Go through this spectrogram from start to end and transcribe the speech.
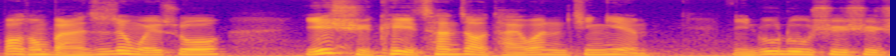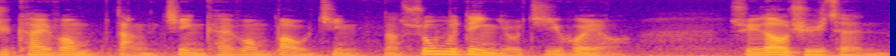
报童本来是认为说，也许可以参照台湾的经验，你陆陆续续去开放党禁、开放报禁，那说不定有机会哦，水到渠成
